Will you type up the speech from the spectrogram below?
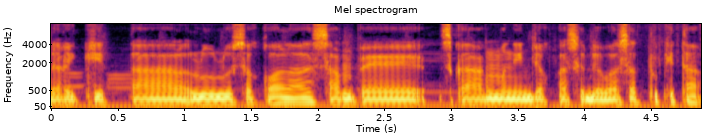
Dari kita lulus sekolah sampai sekarang menginjak fase dewasa tuh kita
